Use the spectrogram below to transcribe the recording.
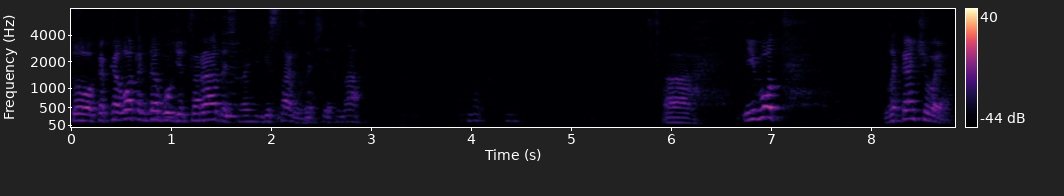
то какова тогда будет радость на небесах за всех нас? А, и вот, заканчивая,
